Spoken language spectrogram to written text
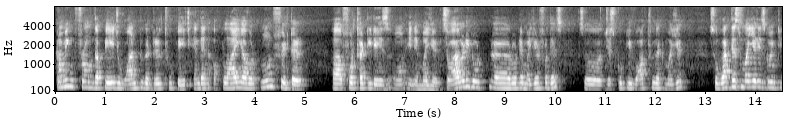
coming from the page one to the drill through page and then apply our own filter uh, for 30 days in a measure. So I already wrote, uh, wrote a measure for this. So just quickly walk through that measure. So what this measure is going to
